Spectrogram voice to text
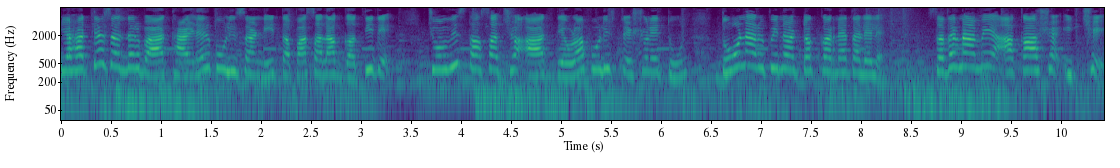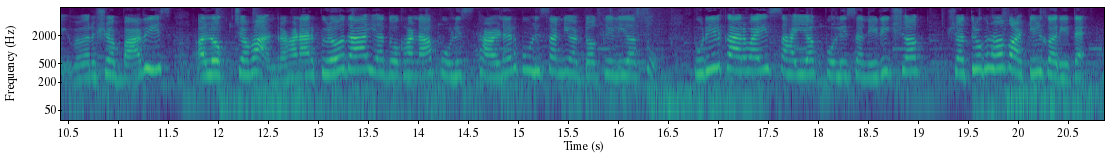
या हत्येसंदर्भात थाळनेर पोलिसांनी तपासाला गती देत चोवीस तासाच्या आत देवळा पोलीस स्टेशन येथून दोन आरोपींना अटक करण्यात आलेले आहे. सदर नामे आकाश इच्छे वर्ष बावीस अलोक चव्हाण राहणार पिळोदा या दोघांना पोलीस थाळनेर पोलिसांनी अटक केली असून पुढील कारवाई सहाय्यक पोलीस निरीक्षक शत्रुघ्न पाटील करीत आहे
